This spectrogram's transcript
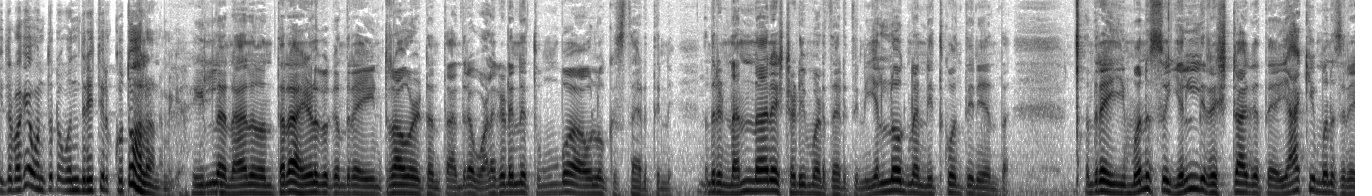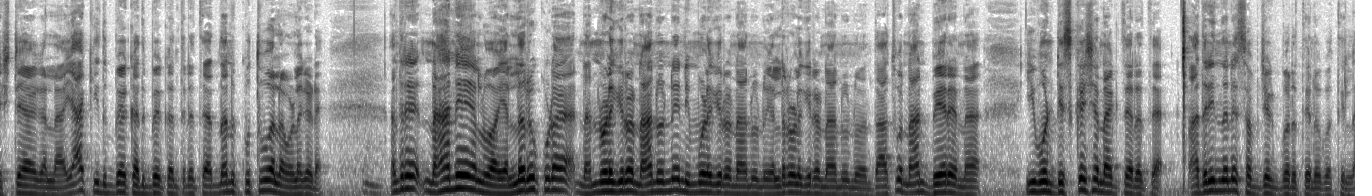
ಇದ್ರ ಬಗ್ಗೆ ಒಂದು ಒಂದು ರೀತಿಯಲ್ಲಿ ಕುತೂಹಲ ನಮಗೆ. ಇಲ್ಲ, ನಾನು ಒಂಥರ ಹೇಳಬೇಕಂದ್ರೆ ಇಂಟ್ರಾವರ್ಟ್ ಅಂತ, ಅಂದರೆ ಒಳಗಡೆನೆ ತುಂಬ ಅವಲೋಕಿಸ್ತಾ ಇರ್ತೀನಿ. ಅಂದರೆ ನನ್ನಾನೇ ಸ್ಟಡಿ ಮಾಡ್ತಾ ಇರ್ತೀನಿ, ಎಲ್ಲೋಗಿ ನಾನು ನಿಂತ್ಕೊತೀನಿ ಅಂತ. ಅಂದರೆ ಈ ಮನಸ್ಸು ಎಲ್ಲಿ ರೆಸ್ಟ್ ಆಗುತ್ತೆ, ಯಾಕೆ ಈ ಮನಸ್ಸು ರೆಸ್ಟೇ ಆಗಲ್ಲ, ಯಾಕೆ ಇದು ಬೇಕು, ಅದು ಬೇಕು ಅಂತಿರುತ್ತೆ ಅದು ನನಗೆ ಕುತೂಹಲ ಒಳಗಡೆ. ಅಂದರೆ ನಾನೇ ಅಲ್ವಾ, ಎಲ್ಲರೂ ಕೂಡ ನನ್ನೊಳಗಿರೋ ನಾನೇ ನಿಮ್ಮೊಳಗಿರೋ ನಾನು ಎಲ್ಲರೊಳಗಿರೋ ನಾನು ಅಂತ, ಅಥವಾ ನಾನು ಬೇರೆನಾ, ಈ ಒಂದು ಡಿಸ್ಕಷನ್ ಆಗ್ತಾ ಇರುತ್ತೆ, ಅದರಿಂದನೇ ಸಬ್ಜೆಕ್ಟ್ ಬರುತ್ತೇನೋ ಗೊತ್ತಿಲ್ಲ.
